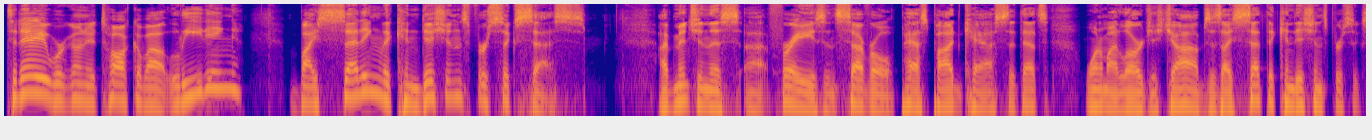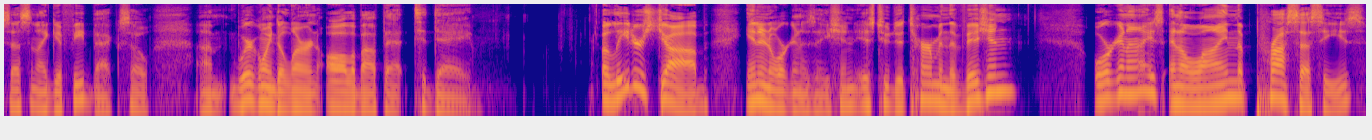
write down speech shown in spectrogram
Today, we're going to talk about leading by setting the conditions for success. I've mentioned this uh, phrase in several past podcasts that that's one of my largest jobs is I set the conditions for success and I give feedback. So um, we're going to learn all about that today. A leader's job in an organization is to determine the vision, organize and align the processes,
